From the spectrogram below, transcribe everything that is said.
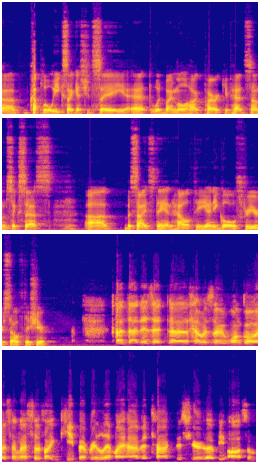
uh, a couple of weeks, I guess you'd say, at Woodbine Mohawk Park. You've had some success. Uh, besides staying healthy, any goals for yourself this year? Uh, that is it. Uh, that was the one goal I set. And I said, if I can keep every limb I have intact this year, that'd be awesome.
